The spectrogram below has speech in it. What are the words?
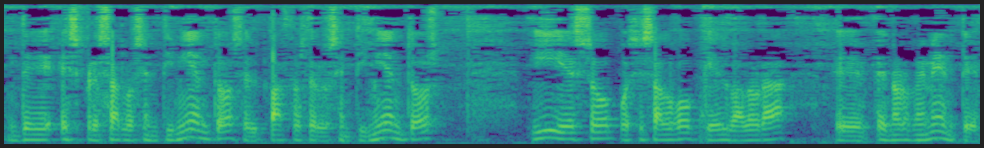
de expresar los sentimientos, el pazos de los sentimientos, y eso pues es algo que él valora eh, enormemente.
